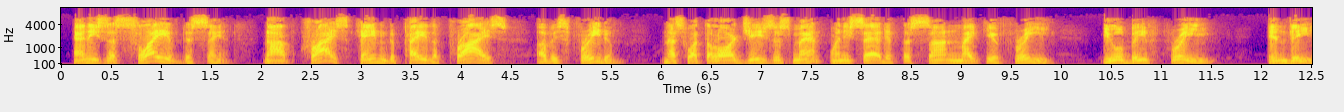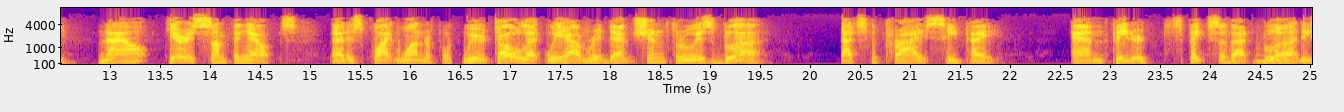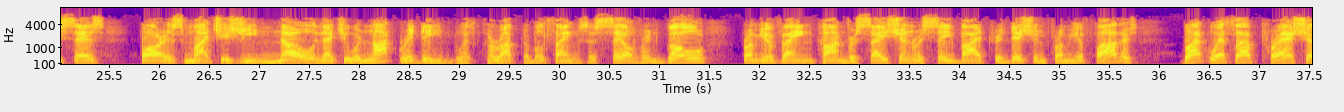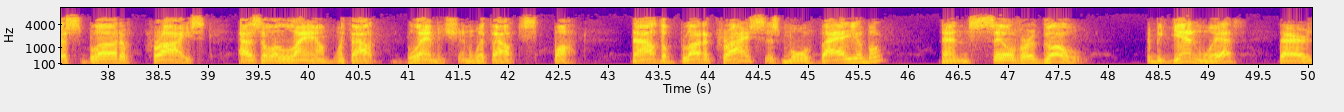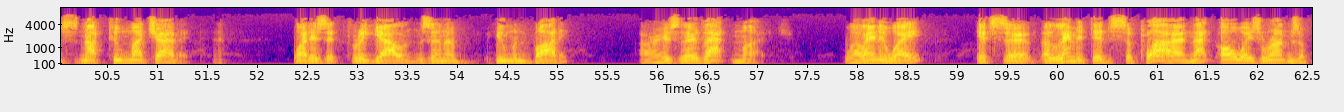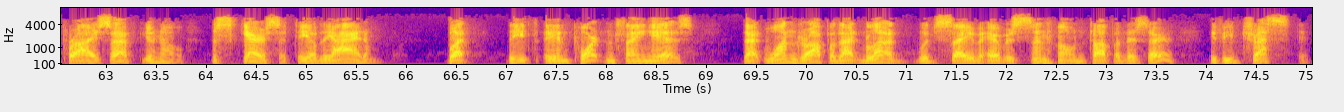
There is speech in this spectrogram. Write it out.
And he's a slave to sin. Now, Christ came to pay the price of his freedom. And that's what the Lord Jesus meant when he said, If the Son make you free, you'll be free indeed. Now, here is something else that is quite wonderful. We're told that we have redemption through his blood. That's the price he paid. And Peter speaks of that blood. He says, For as much as ye know that you were not redeemed with corruptible things as silver and gold, from your vain conversation received by tradition from your fathers, but with the precious blood of Christ, as of a lamb without blemish and without spot. Now, the blood of Christ is more valuable than silver or gold. To begin with, there's not too much of it. What is it, three gallons in a human body? Or is there that much? Well, anyway, it's a, a, limited supply, and that always runs a price up, you know, the scarcity of the item. But the important thing is that one drop of that blood would save every sinner on top of this earth if he'd trust it.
